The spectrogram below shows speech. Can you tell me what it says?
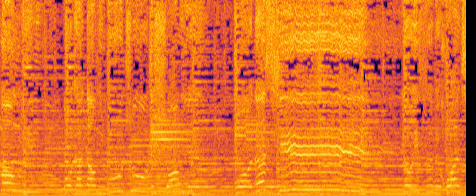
梦里，看到你无助的双眼，我的心又一次被唤醒。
